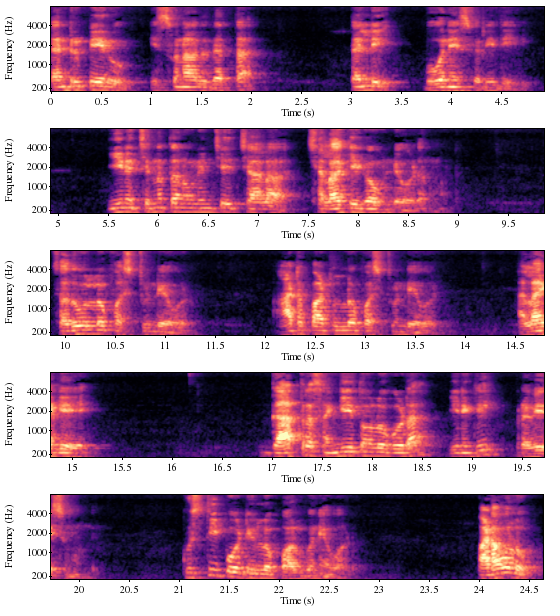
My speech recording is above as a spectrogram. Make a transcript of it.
తండ్రి పేరు విశ్వనాథ్ దత్త తల్లి భువనేశ్వరి దేవి. ఈయన చిన్నతనం నుంచే చాలా చలాకీగా ఉండేవాడు అనమాట చదువుల్లో ఫస్ట్ ఉండేవాడు ఆటపాటల్లో ఫస్ట్ ఉండేవాడు. అలాగే గాత్ర సంగీతంలో కూడా ఈయనకి ప్రవేశం ఉంది కుస్తీ పోటీల్లో పాల్గొనేవాడు. పడవలు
